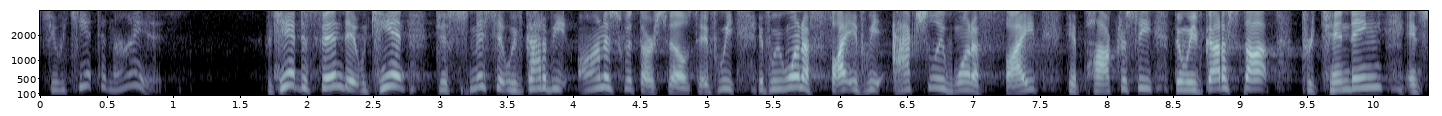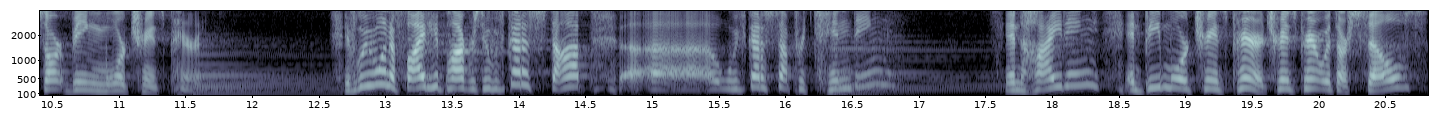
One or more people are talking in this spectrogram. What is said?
See, we can't deny it. We can't defend it. We can't dismiss it. We've got to be honest with ourselves. If we if we want to fight, if we actually want to fight hypocrisy, then we've got to stop pretending and start being more transparent. If we want to fight hypocrisy, we've got to stop. Uh, we've got to stop pretending and hiding and be more transparent. Transparent with ourselves,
